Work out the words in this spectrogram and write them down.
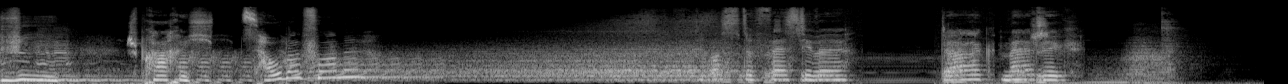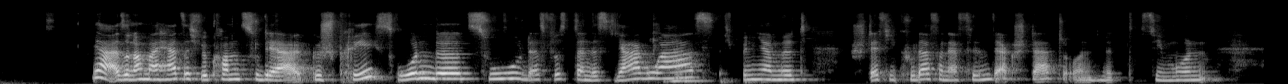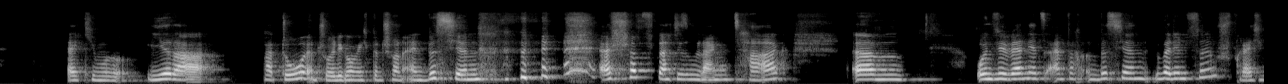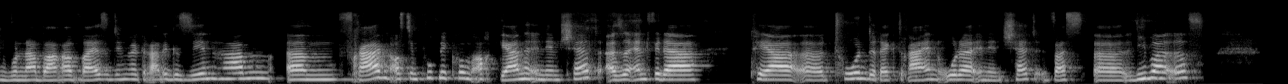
Wie sprach ich Zauberformel? Droste Festival. Dark Magic. Ja, also nochmal herzlich willkommen zu der Gesprächsrunde zu Das Flüstern des Jaguars. Ich bin hier mit Steffi Kühler von der Filmwerkstatt und mit Simon Elkimura Pateau. Entschuldigung, ich bin schon ein bisschen erschöpft nach diesem langen Tag. Ähm, und wir werden jetzt einfach ein bisschen über den Film sprechen, wunderbarerweise, den wir gerade gesehen haben. Ähm, Fragen aus dem Publikum auch gerne in den Chat, also entweder per äh, Ton direkt rein oder in den Chat, was äh, lieber ist.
